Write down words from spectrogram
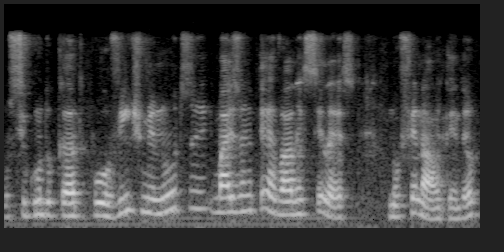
o, segundo canto por 20 minutos e mais um intervalo em silêncio no final, entendeu?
